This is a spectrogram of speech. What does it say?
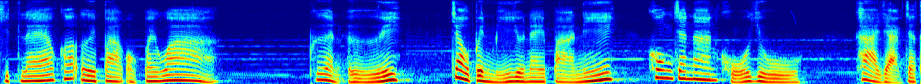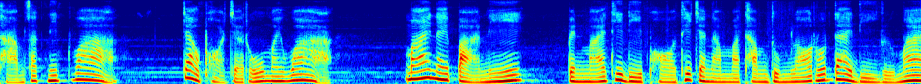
คิดแล้วก็เอ่ยปากออกไปว่า เพื่อนเอ๋ย เจ้าเป็นหมีอยู่ในป่านี้ คงจะนานโขอยู่ข้าอยากจะถามสักนิดว่า เจ้าพอจะรู้ไหมว่า ไม้ในป่านี้เป็นไม้ที่ดีพอที่จะนำมาทำดุมล้อรถได้ดีหรือไม่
